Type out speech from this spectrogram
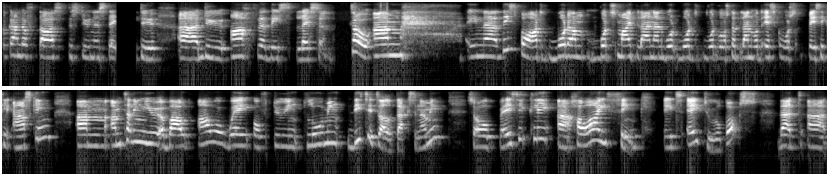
What kind of task the students they to uh, do after this lesson. So um, in uh, this part, what um, what's my plan and what what what was the plan? What Esko was basically asking. Um, I'm telling you about our way of doing Blooming digital taxonomy. So basically, uh, how I think it's a toolbox that uh,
